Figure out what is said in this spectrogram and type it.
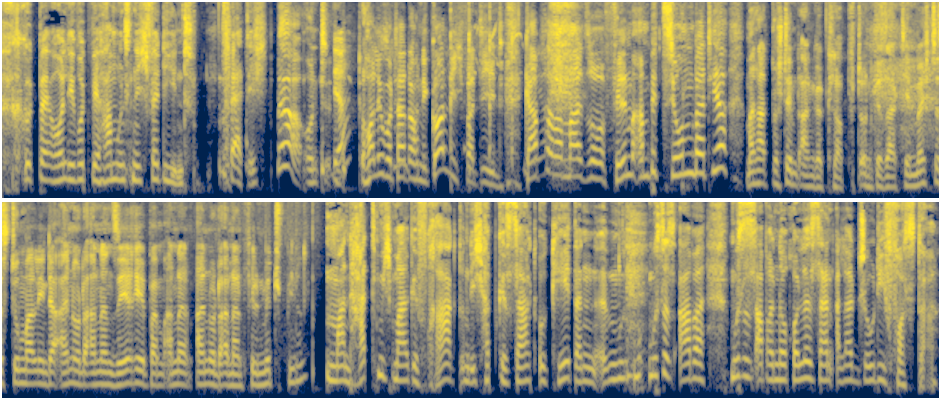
gut bei Hollywood, wir haben uns nicht verdient. Fertig. Ja, und Ja? Hollywood hat auch Nicole nicht verdient. Gab's aber mal so Filmambitionen bei dir? Man hat bestimmt angeklopft und gesagt, hier möchtest du mal in der einen oder anderen Serie beim anderen, einen oder anderen Film mitspielen? Man hat mich mal gefragt und ich habe gesagt, okay, dann äh, mu- muss es aber muss es aber eine Rolle sein à la Jodie Foster.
